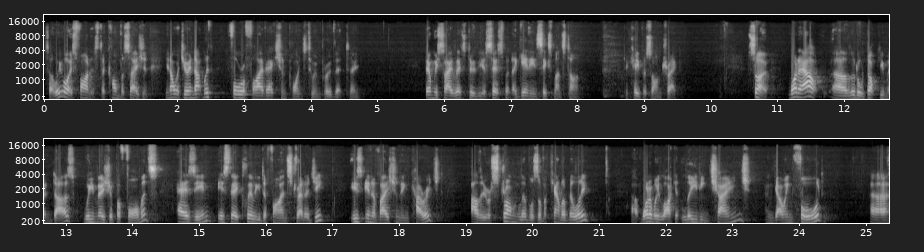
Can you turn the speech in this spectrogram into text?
So we always find it's the conversation. You know what you end up with? Four or five action points to improve that team. Then we say, let's do the assessment again in six months' time to keep us on track. So what our uh, little document does, we measure performance, as in, is there clearly defined strategy? Is innovation encouraged? Are there strong levels of accountability? Uh, what are we like at leading change and going forward? Uh,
